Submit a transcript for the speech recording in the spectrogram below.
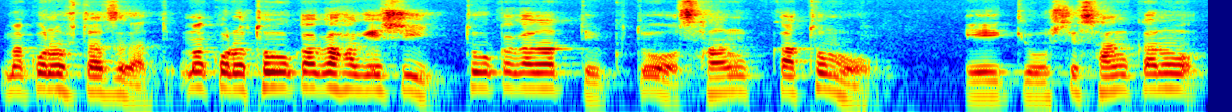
まあ、この2つがあって、まあ、この糖化が激しい。糖化がなっていくと酸化とも影響して酸化の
